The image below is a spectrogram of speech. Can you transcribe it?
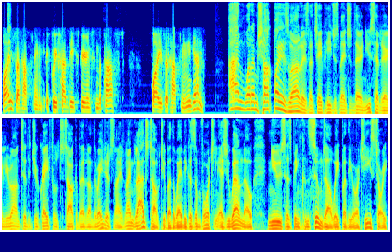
Why is that happening? If we've had the experience in the past, why is it happening again? And what I'm shocked by as well is that JP just mentioned there, and you said it earlier on too, that you're grateful to talk about it on the radio tonight. And I'm glad to talk to you, by the way, because unfortunately, as you well know, news has been consumed all week by the RTE story,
